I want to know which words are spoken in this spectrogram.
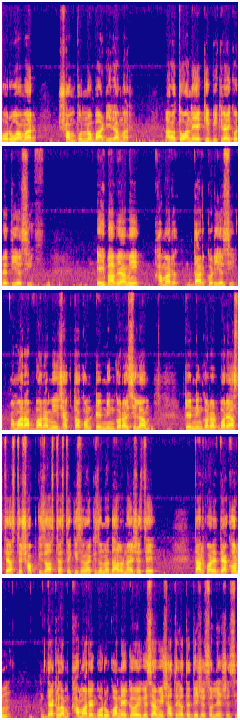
গরু আমার সম্পূর্ণ বাড়ির আমার। আরও তো অনেকই বিক্রয় করে দিয়েছি। এইভাবে আমি খামার দাঁড় করিয়েছি। আমার আব্বার আমি তখন ট্রেন্ডিং করাইছিলাম। ট্রেন্ডিং করার পরে আস্তে আস্তে সব কিছু আস্তে আস্তে কিছু না কিছু না ধারণা এসেছে। তারপরে দেখুন, দেখলাম খামারে গরু অনেক হয়ে গেছে, আমি সাথে সাথে দেশে চলে এসেছি।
